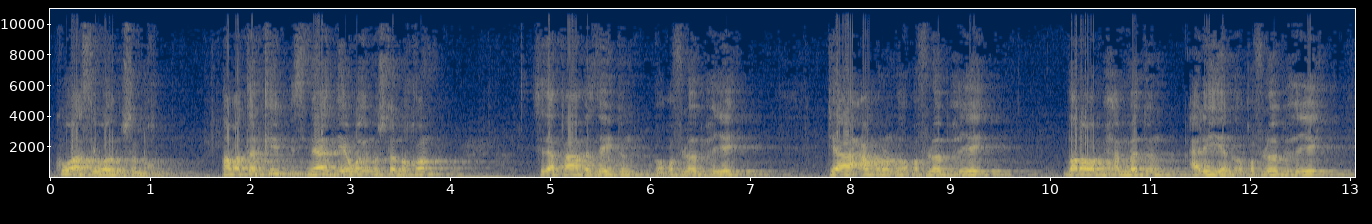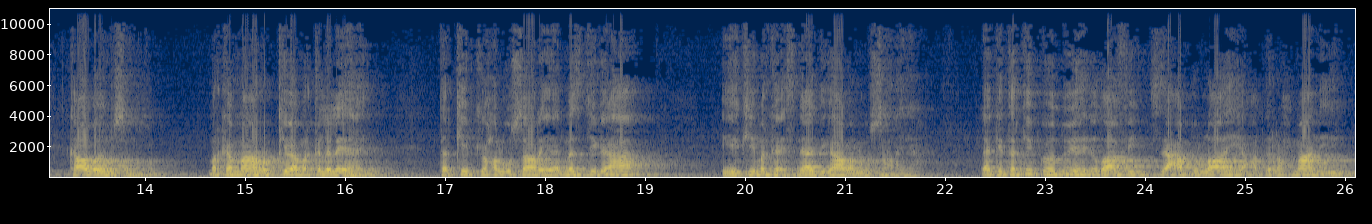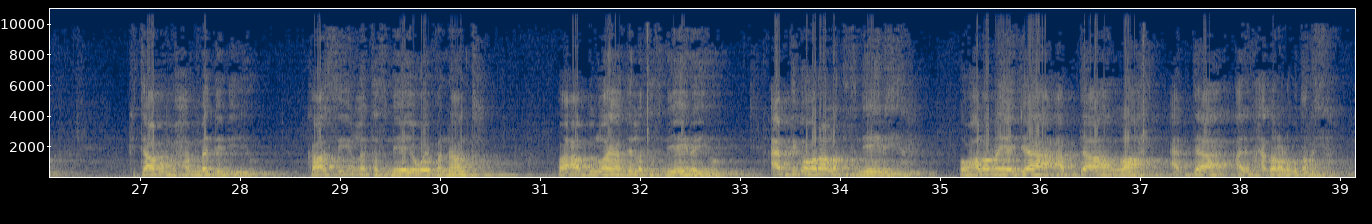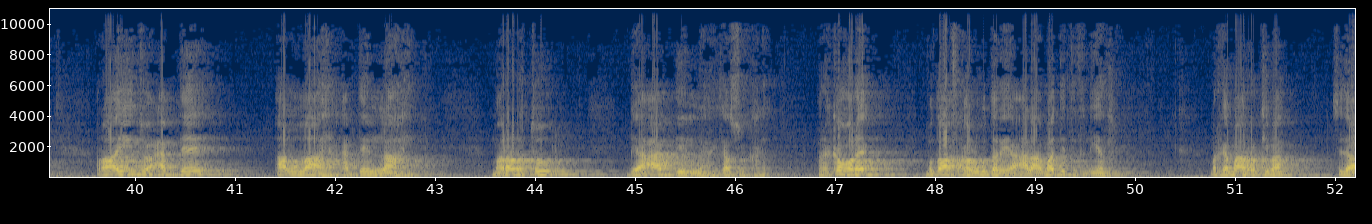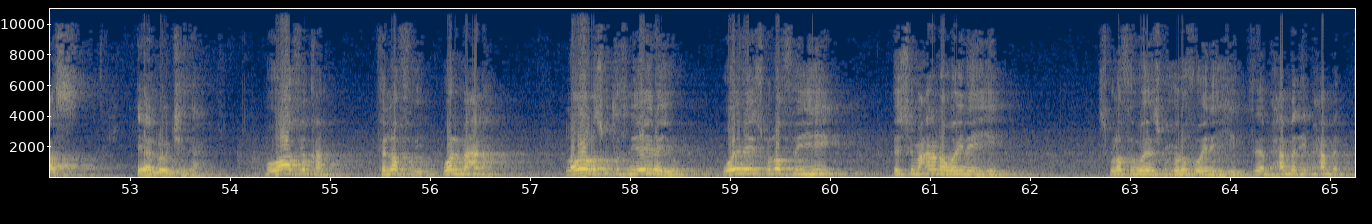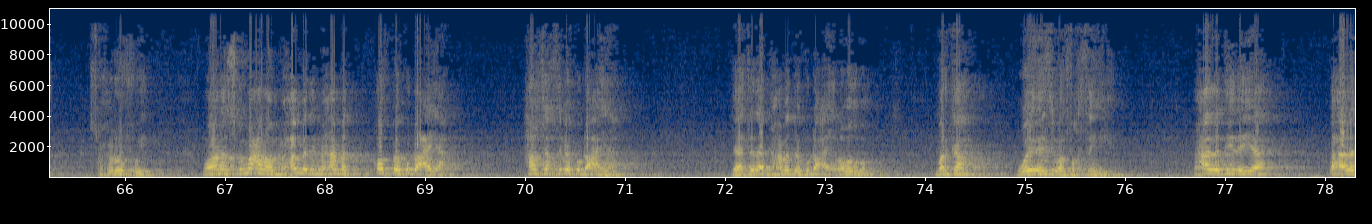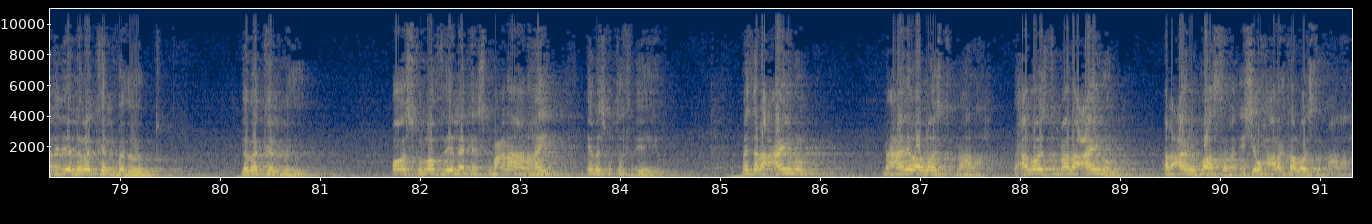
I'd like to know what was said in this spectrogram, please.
kuwaasi waa inuusan noqon. Ama tarkiib isnaadiya waa inuusan noqon sida qaama zaydun oo qof loo bixiyey jaa camrun oo qof loo bixiyey daraba muxamadun caliyan oo qof loo bixiyey kaa waa noqon. Marka maa rukiba marka la leeyahay. Tarkiibkii waxaa lagu saarayaa masjiga ahaa iyo kii markaa isnaadiga ahaa baa lagu saarayaa. Laakiin tarkiibku hadduu yahay idaafi sida cabdullaahi iyo cabdiraxmaan iyo kitaabu muxamedin iyo kaasi in la tasniyeeyo way banaanta oo cabdullaahi haddii la tasniyeynayo cabdiga horaa la tasniyeynaya oo waxaa la odhanaya jaa cabdallaahi cabdaa alif xagga horaa lagu daraya ra'aytu cabde allaahi cabdillaahi marartu bicabdillaahi saas oo kale. Marka ka hore mudaafka lagu daraya calaamadii tasniyada marka maa rukiba sidaas ayaa loo jeedaa. Muwaafiqan fi lafdi walmacna labada la isku tasniyeynayo waa inay isku lafdi yihiin isku macnona waa inay yihiin isku lafdi w isku xuruuf inay yihiin. Sida maxamed iyo maxamed isku xuruuf wey waana isku macno maxamed iyo maxamed qof bay ku dhacayaan. Hal shaksi bay ku dhacayaan. Daatada maxamed bay ku dhacayaan labaduba. Marka waa inay iswaafaqsan yihiin. Maxaa la diidayaa? Waxaa la diidaya laba kelmadood. Laba kelmadood. Oo isku lafdiya laakiin isku macno aan ahayn in la isku tasniyeeyo maala caynun macaani baa loo isticmaalaa. Waxaa loo isticmaalaa caynun. Alcayn lbasira isha wax aragtaa loo isticmaalaa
